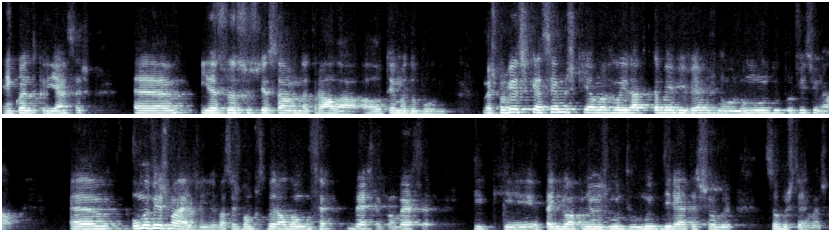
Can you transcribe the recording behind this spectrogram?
enquanto crianças uh, e da sua associação natural ao, ao, tema do bullying. Mas por vezes esquecemos que é uma realidade que também vivemos no, no mundo profissional. Uh, uma vez mais, e vocês vão perceber ao longo desta conversa que, que eu tenho opiniões muito, muito diretas sobre, sobre os temas.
